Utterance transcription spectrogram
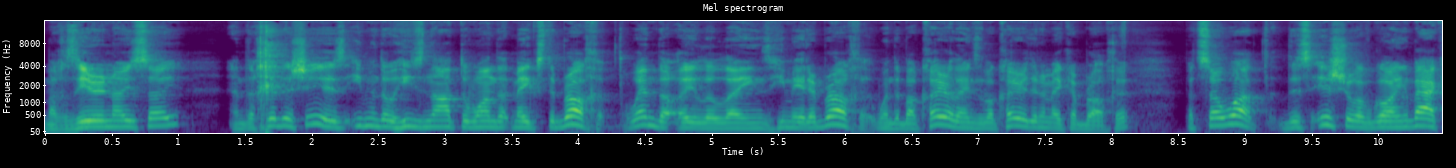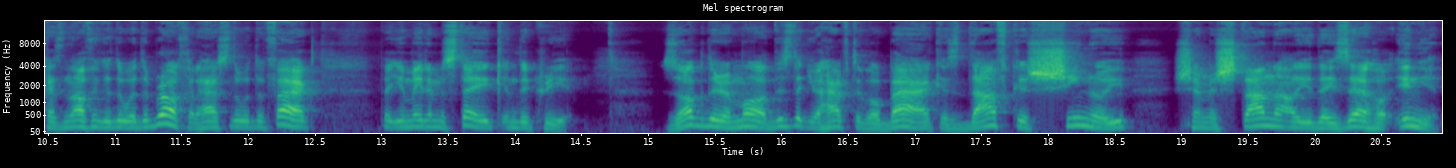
machzir oisoi, and the chiddush is, even though he's not the one that makes the bracha, when the oila lanes, he made a bracha. When the bakayr lanes, the bakayr didn't make a bracha. But so what? This issue of going back has nothing to do with the bracha. It has to do with the fact that you made a mistake in the kriya. Zog the this that you have to go back is dafke shinui shemishtana al yidei inyan.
